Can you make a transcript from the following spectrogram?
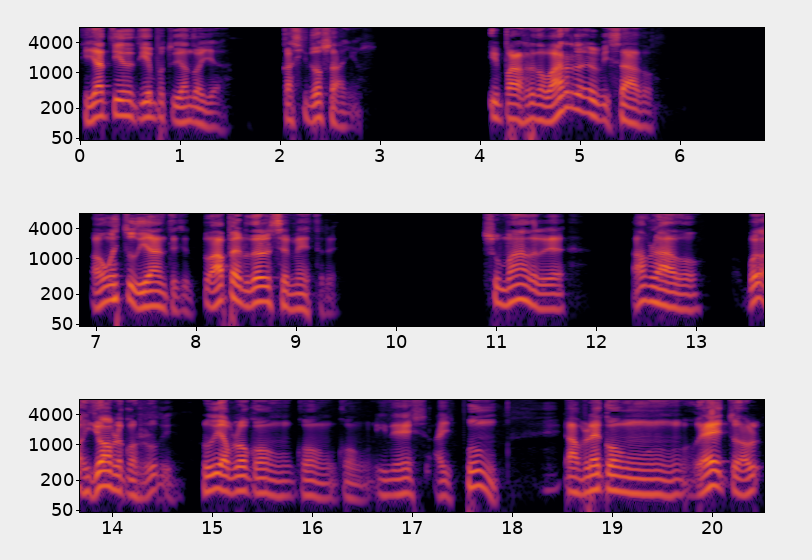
que ya tiene tiempo estudiando allá, casi dos años. Y para renovar el visado a un estudiante que va a perder el semestre, su madre ha hablado, bueno, yo hablé con Rudy, Rudy habló con, con, con Inés Aispun, hablé con Héctor,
